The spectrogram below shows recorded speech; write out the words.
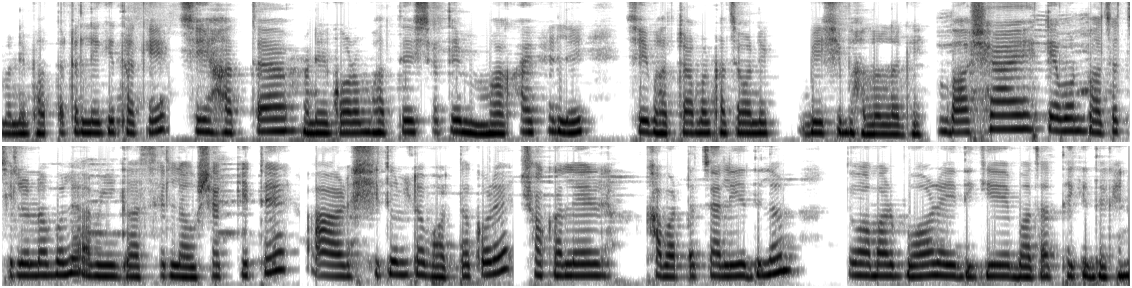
মানে ভর্তাটা লেগে থাকে, সেই হাতটা মানে গরম ভাতের সাথে মাখায় ফেলে সেই ভাতটা আমার কাছে অনেক বেশি ভালো লাগে। বাসায় তেমন বাজার ছিল না বলে আমি গাছের লাউ শাক কেটে আর শীতলটা ভর্তা করে সকালের খাবারটা চালিয়ে দিলাম। তো আমার বর এইদিকে বাজার থেকে দেখেন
